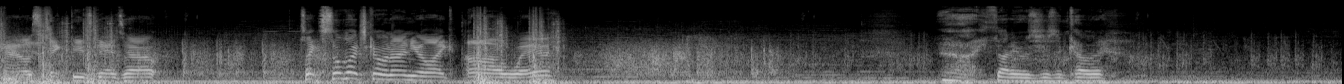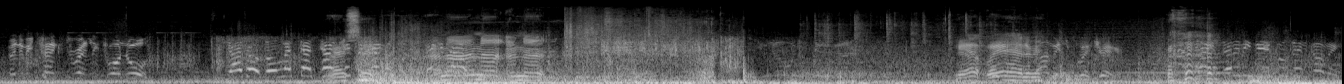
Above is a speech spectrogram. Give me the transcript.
Alright, let's take these guys out. It's like so much going on, you're like, uh, where? Oh, I thought he was using cover. Enemy tanks directly to our north. Shadow, don't let that tank I hit see. the hangar. I'm not, I'm not, I'm not. Yeah, way ahead of Tell me. me some quick trigger. Enemy vehicles incoming.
